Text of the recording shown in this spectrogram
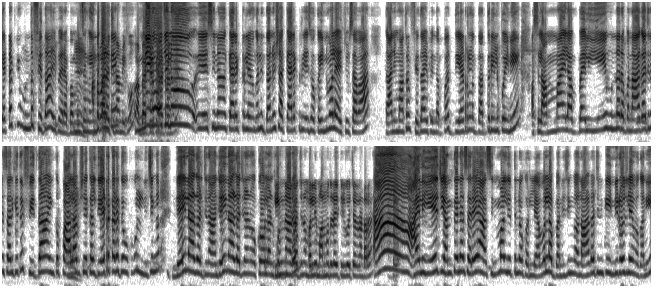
గెటప్కి ముందు ఫిదా అయిపోయారు అబ్బా నిజంగా ఎందుకంటే ఇన్ని రోజులు వేసిన క్యారెక్టర్ ఏమో కానీ ధనుష్ క్యారెక్టర్ చేసి ఒక ఇన్వాల్వ్ అయ్యి చూసావా? దాని మాత్రం ఫిదా అయిపోయింది తప్ప థియేటర్లో దద్దరిల్లిపోయినాయి అసలు అమ్మాయిలు అబ్బాయిలు ఏమున్నారు అబ్బా నాగార్జున సార్కి అయితే ఫిదా. ఇంకా పాలాభిషేకాలు థియేటర్ కడితే ఒక్కొక్కరు నిజంగా జై నాగార్జున జై నాగార్జున అని ఒక్కొక్కరు కింగ్ అనుకుంటున్నారు. నాగార్జున మళ్ళీ మన్మధుడై తిరిగి వచ్చాడంటారా? ఆయన ఏజ్ ఎంతైనా సరే ఆ సినిమాలు చెప్తుంటే ఒక లెవెల్ అబ్బా. నిజంగా నాగార్జునకి ఇన్ని రోజులేమో కానీ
